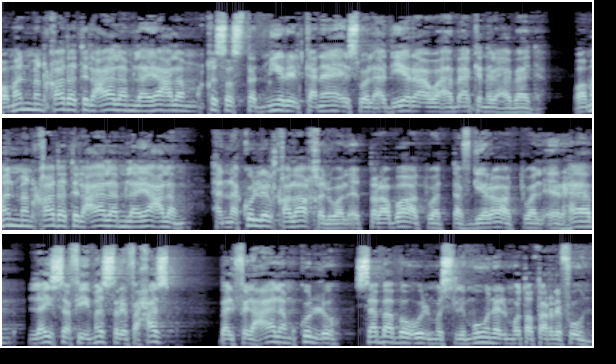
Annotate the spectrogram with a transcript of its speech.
ومن من قادة العالم لا يعلم قصص تدمير الكنائس والأديرة وأماكن العبادة. ومن من قادة العالم لا يعلم أن كل القلاقل والإضطرابات والتفجيرات والإرهاب ليس في مصر فحسب بل في العالم كله سببه المسلمون المتطرفون.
